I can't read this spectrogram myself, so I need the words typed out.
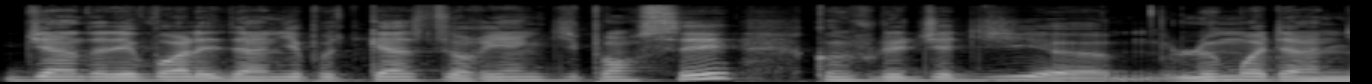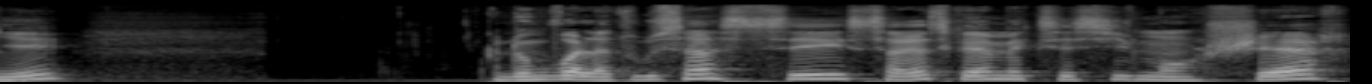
bien d'aller voir les derniers podcasts de Rien que d'y penser, comme je vous l'ai déjà dit le mois dernier. Donc voilà, tout ça, c'est, ça reste quand même excessivement cher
